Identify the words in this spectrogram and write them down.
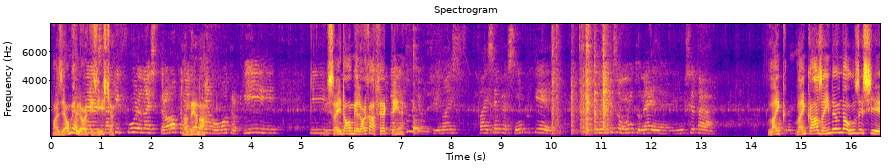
Mas é o melhor que né, existe, daqui fura, nós troca, Tá nós vendo, outro aqui. E, Isso aí dá o melhor café que tem, né? E nós faz sempre assim, porque economiza muito, né? E não precisa estar. Lá em, lá em casa ainda eu ainda uso esse,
